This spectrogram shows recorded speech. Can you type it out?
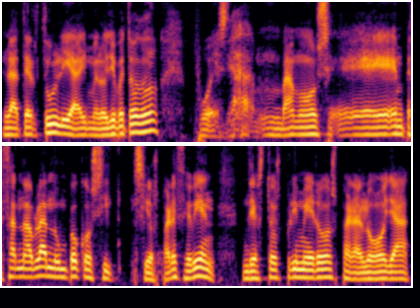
la tertulia y me lo lleve todo, pues ya vamos eh, empezando hablando un poco, si, si os parece bien, de estos primeros para luego ya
